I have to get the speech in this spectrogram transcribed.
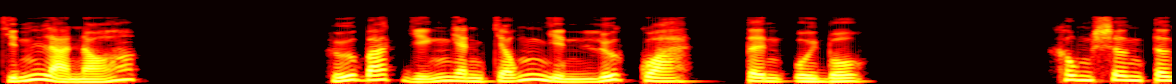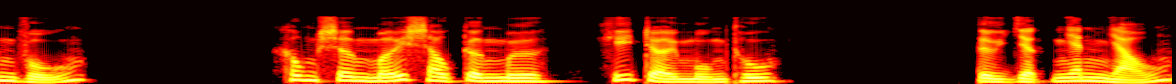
Chính là nó. Hứa bác diễn nhanh chóng nhìn lướt qua, tên Weibo. Không sơn tân vũ. Không sơn mới sau cơn mưa, khí trời muộn thu. Từ giật nhanh nhảu.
